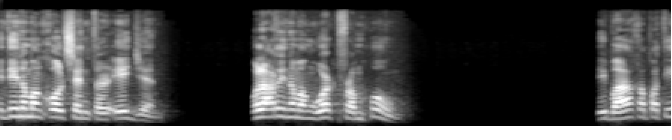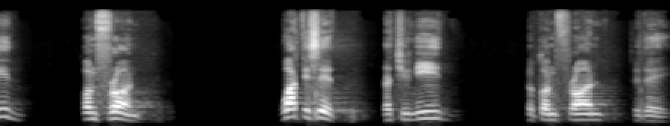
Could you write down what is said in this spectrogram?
Hindi naman call center agent. Wala rin namang work from home. Diba, kapatid? Confront. What is it that you need to confront today?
